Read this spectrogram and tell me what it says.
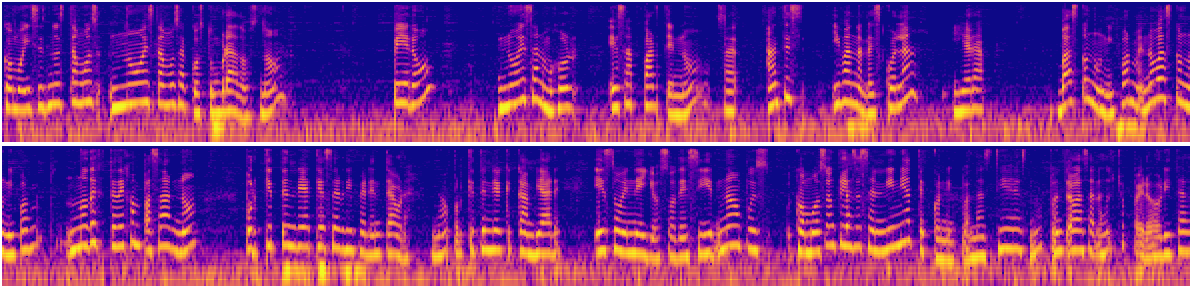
Como dices, no estamos, no estamos acostumbrados, ¿no? Pero no es a lo mejor esa parte, ¿no? O sea, antes iban a la escuela y era, vas con uniforme, no vas con uniforme, no te dejan pasar, ¿no? ¿Por qué tendría que ser diferente ahora? ¿No? ¿Por qué tendría que cambiar eso en ellos? O decir, no, pues como son clases en línea, te conecto a las 10, ¿no? Tú entrabas a las 8, pero ahorita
